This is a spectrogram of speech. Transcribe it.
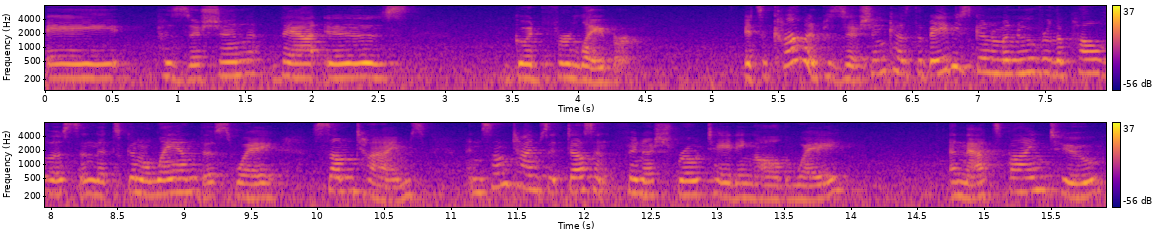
a position that is good for labor. It's a common position because the baby's going to maneuver the pelvis and it's going to land this way sometimes. And sometimes it doesn't finish rotating all the way, and that's fine too.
